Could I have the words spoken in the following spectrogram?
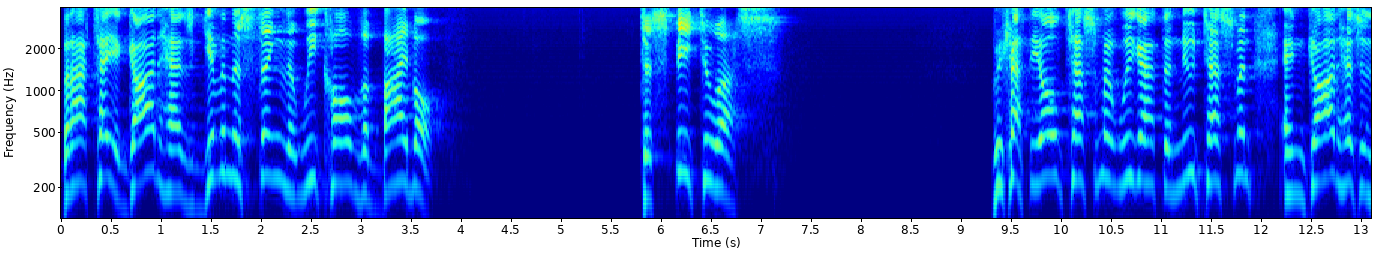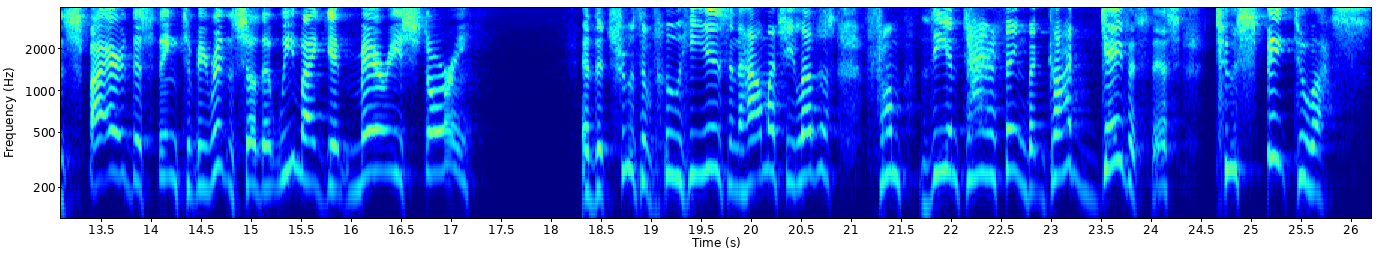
But I tell you, God has given this thing that we call the Bible to speak to us. We got the Old Testament, we got the New Testament, and God has inspired this thing to be written so that we might get Mary's story and the truth of who He is and how much He loves us from the entire thing. But God gave us this to speak to us.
